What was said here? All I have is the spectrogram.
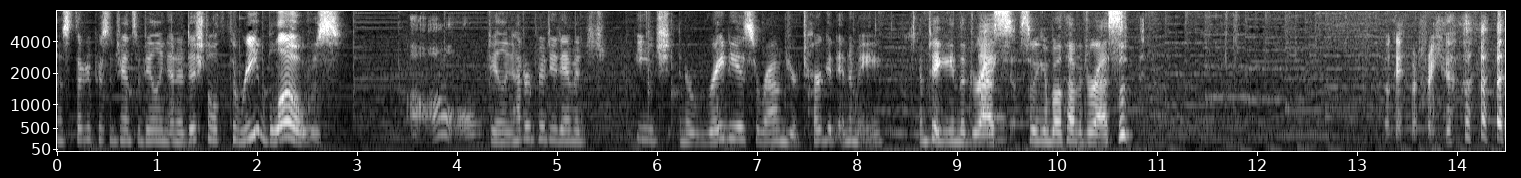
has 30% chance of dealing an additional three blows, Oh. dealing 150 damage each in a radius around your target enemy. I'm taking the dress, so we can both have a dress. Okay, we're free.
